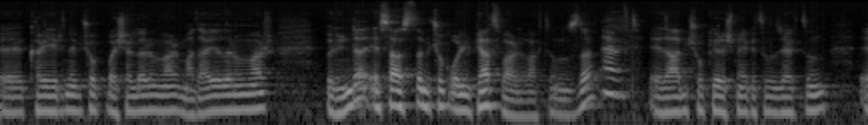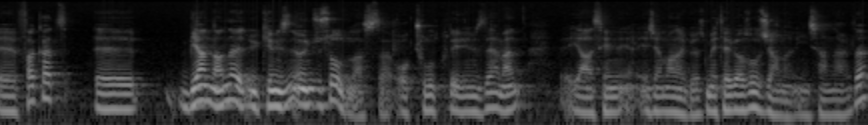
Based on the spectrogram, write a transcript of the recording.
e, kariyerinde birçok başarıların var, madalyaların var. Önünde esas da birçok olimpiyat vardı baktığımızda. Evet. E, daha birçok yarışmaya katılacaktın. E, fakat e, bir yandan da evet, ülkemizin öncüsü oldun aslında. Okçuluk dediğimizde hemen e, Yasemin Ecem Anagöz, Mete Gazoz canlı insanlarda.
